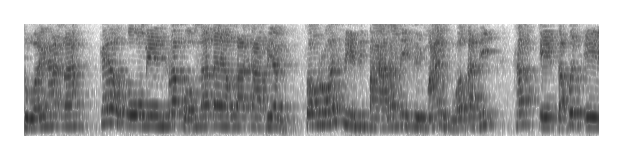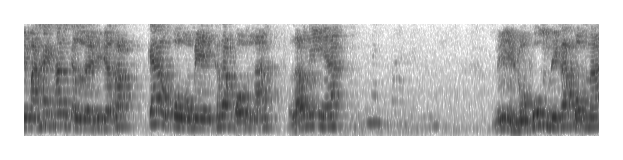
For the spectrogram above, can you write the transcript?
สวยฮะนะ แก้วโกเมนครับผมนะในราคาเพียง 240 บาทนะนี่คือไม้หัวกะทิคัดเกรดดับเบิลเอมาให้ท่านกันเลยทีเดียวครับ แก้วโกเมนครับผมนะ แล้วนี่ฮะนี่ดูพุ่มดีครับผมนะ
